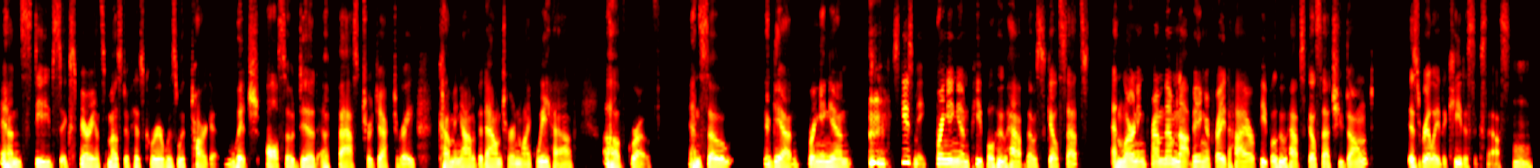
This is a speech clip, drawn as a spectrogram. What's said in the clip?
And Steve's experience, most of his career was with Target, which also did a fast trajectory coming out of a downturn like we have of growth. And so, again, bringing in, excuse me, bringing in people who have those skill sets and learning from them, not being afraid to hire people who have skill sets you don't, is really the key to success. Mm.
